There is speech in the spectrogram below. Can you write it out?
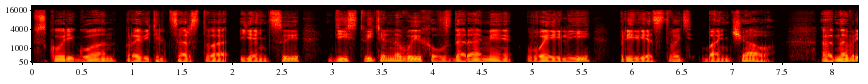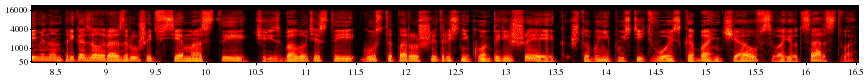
Вскоре Гуан, правитель царства Яньцы, действительно выехал с дарами Вэйли приветствовать Банчао. Одновременно он приказал разрушить все мосты через болотистый, густо поросший тростником перешеек, чтобы не пустить войско Банчао в свое царство.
